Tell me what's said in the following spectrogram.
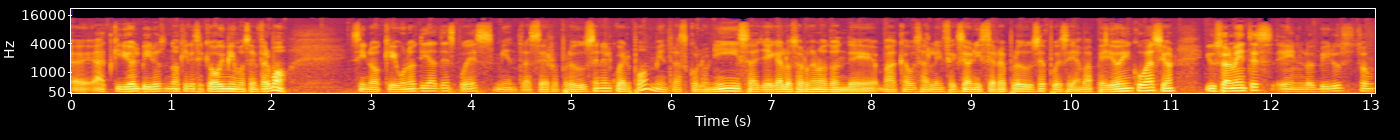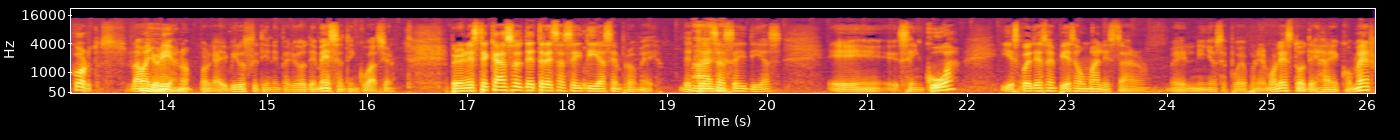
eh, adquirió el virus, no quiere decir que hoy mismo se enfermó, sino que unos días después, mientras se reproduce en el cuerpo, mientras coloniza, llega a los órganos donde va a causar la infección y se reproduce, pues se llama periodo de incubación y usualmente en los virus son cortos, la mayoría. ¿no? Porque hay virus que tienen periodos de meses de incubación. Pero en este caso es de 3 a 6 días en promedio. De Ah, 3 a ya. 6 días eh, se incuba y después de eso empieza un malestar. El niño se puede poner molesto, deja de comer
